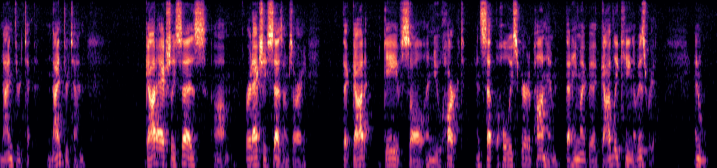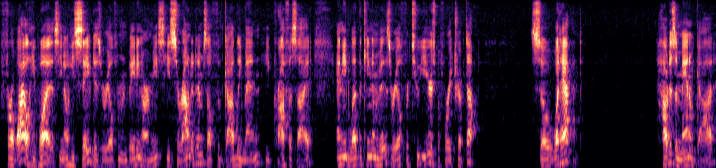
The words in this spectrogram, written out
9 through 10, 9 through 10, God actually says, um, or it actually says, I'm sorry, that God gave Saul a new heart and set the Holy Spirit upon him that he might be a godly king of Israel. And for a while he was, you know, he saved Israel from invading armies, he surrounded himself with godly men, he prophesied, and he led the kingdom of Israel for two years before he tripped up. So what happened? How does a man of God,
